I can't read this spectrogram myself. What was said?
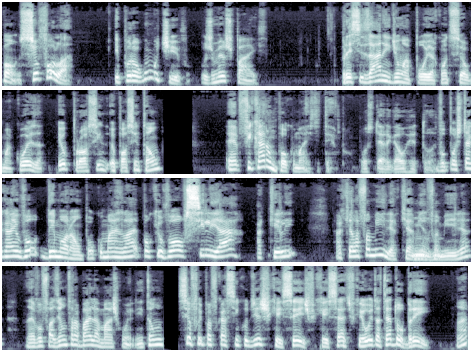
Bom, se eu for lá e por algum motivo os meus pais precisarem de um apoio, acontecer alguma coisa, eu posso, eu posso então é, ficar um pouco mais de tempo. Postergar o retorno. Vou postergar, eu vou demorar um pouco mais lá, porque eu vou auxiliar aquele, aquela família, que é a minha uhum. família, né? vou fazer um trabalho a mais com ele. Então, se eu fui para ficar cinco dias, fiquei seis, fiquei sete, fiquei oito, até dobrei. Né?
